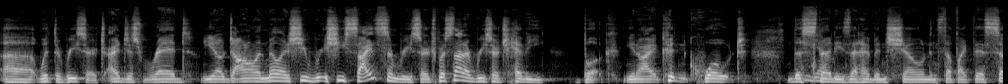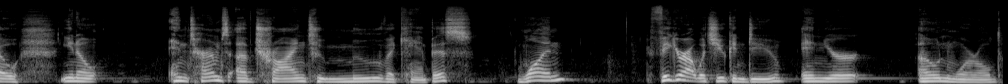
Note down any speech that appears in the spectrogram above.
uh, with the research. I just read, you know, Donalyn Miller. And she she cites some research, but it's not a research heavy book. You know, I couldn't quote the studies yeah. that have been shown and stuff like this. So, you know, in terms of trying to move a campus, one figure out what you can do in your own world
